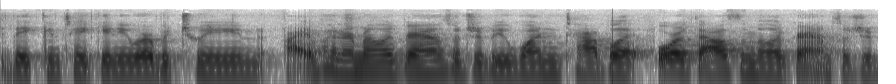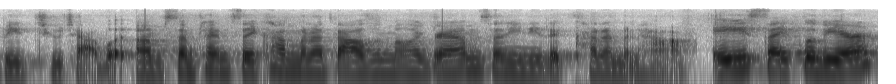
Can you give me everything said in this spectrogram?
they can take anywhere between 500 milligrams, which would be one tablet, or 1,000 milligrams, which would be two tablets. Um, sometimes they come in 1,000 milligrams, and you need to cut them in half. Acyclovir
